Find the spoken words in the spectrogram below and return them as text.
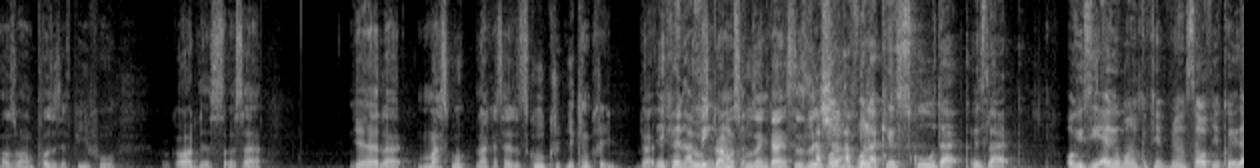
I was around positive people, regardless. So it's like. Yeah, like my school, like I said, the school it can create like It can- I it think- grammar I- schools and gangsters. I Literally, feel, I feel like a school that is like obviously everyone can think for themselves. Because it's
